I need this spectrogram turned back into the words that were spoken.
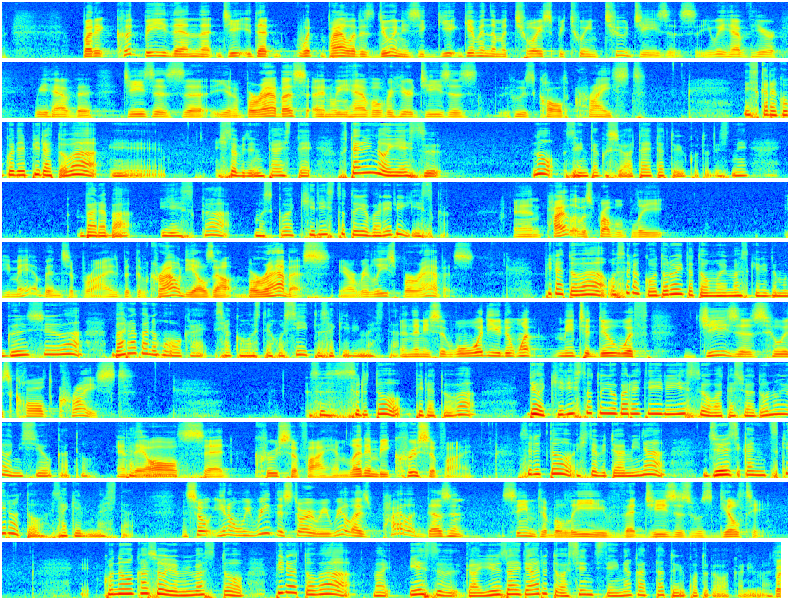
But it could be then that G, that what Pilate is doing is he gi- giving them a choice between two Jesus. We have here, we have the Jesus, uh, you know, Barabbas, and we have over here Jesus, who's called Christ. ですからここでピラトは、えー人々に対して2人のイエスの選択肢を与えたということですね。バラバイエスかもしくはキリストと呼ばれるイエスか。 And Pilate was probably, he may have been surprised, but the crowd yells out, Barabbas, you know, release Barabbas. ピラトはおそらく驚いたと思いますけれども群衆はバラバの方を釈放してほしいと叫びました。And then he said, Well, what do you do- want me to do with Jesus who is called Christ? そするとピラトはではキリストと呼ばれているイエスを私はどのようにしようかと And they all said, Crucify him, let him be crucified. すると人々は皆十字架につけろと叫びました。この箇所を読みますと、ピラトは、イエスが有罪であるとは信じていなかったということがわかります。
